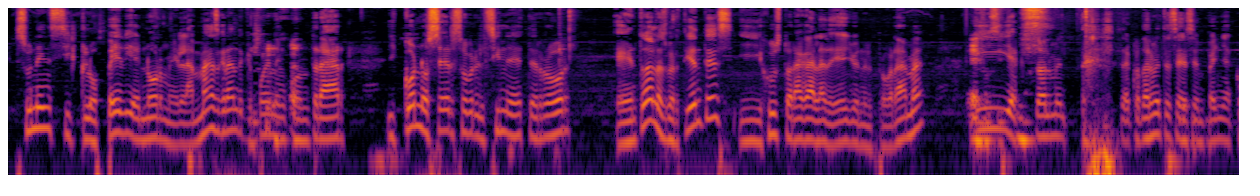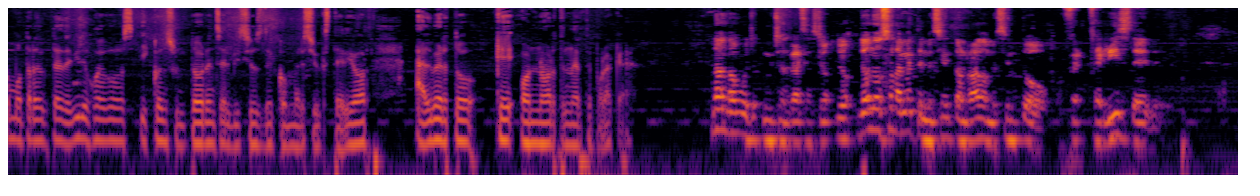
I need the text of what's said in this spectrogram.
Es una enciclopedia enorme, la más grande que pueden encontrar y conocer sobre el cine de terror en todas las vertientes y justo hará gala de ello en el programa. Eso y sí. actualmente, actualmente se desempeña como traductor de videojuegos y consultor en servicios de comercio exterior. Alberto, qué honor tenerte por acá. No, no, muchas, muchas gracias. Yo, yo, yo no solamente me siento honrado, me siento fe- feliz de, de,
